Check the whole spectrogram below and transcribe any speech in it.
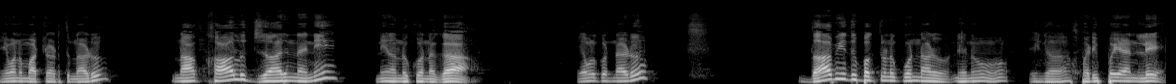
ఏమని మాట్లాడుతున్నాడు? నా కాలు జారినని నేను అనుకునగా. ఏమనుకుంటున్నాడు? దావీదు భక్తుడు అనుకున్నాడు నేను ఇంకా పడిపోయానులే.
